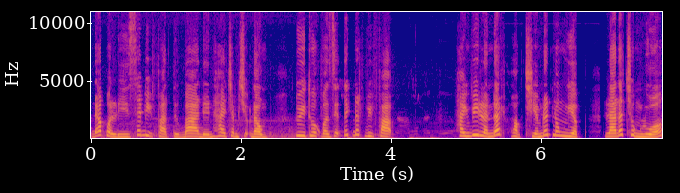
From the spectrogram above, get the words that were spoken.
đã quản lý sẽ bị phạt từ 3 đến 200 triệu đồng, tùy thuộc vào diện tích đất vi phạm. Hành vi lấn đất hoặc chiếm đất nông nghiệp là đất trồng lúa,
